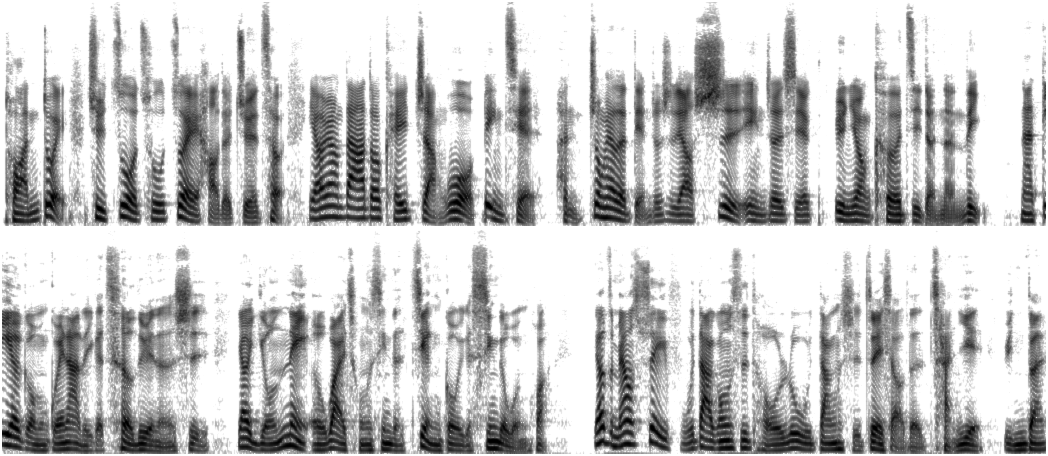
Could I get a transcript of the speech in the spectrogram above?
团队去做出最好的决策，也要让大家都可以掌握，并且很重要的点就是要适应这些运用科技的能力。那第二个我们归纳的一个策略呢，是要由内而外重新的建构一个新的文化。要怎么样说服大公司投入当时最小的产业云端？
